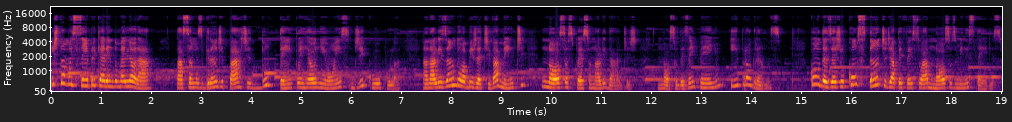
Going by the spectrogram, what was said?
Estamos sempre querendo melhorar. Passamos grande parte do tempo em reuniões de cúpula, analisando objetivamente nossas personalidades nosso desempenho e programas, com o desejo constante de aperfeiçoar nossos ministérios.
